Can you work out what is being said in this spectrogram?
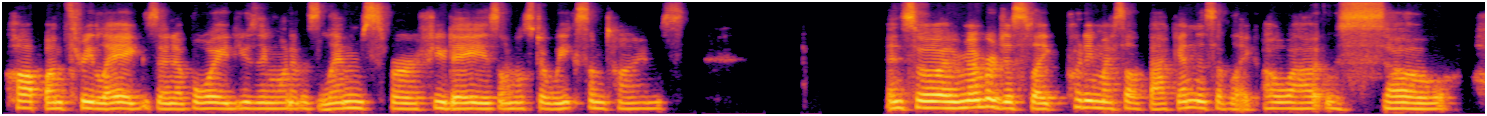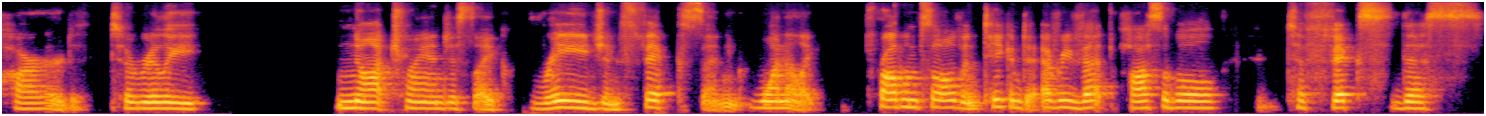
hop on three legs and avoid using one of his limbs for a few days almost a week sometimes and so i remember just like putting myself back in this of like oh wow it was so hard to really not try and just like rage and fix and want to like problem solve and take him to every vet possible to fix this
